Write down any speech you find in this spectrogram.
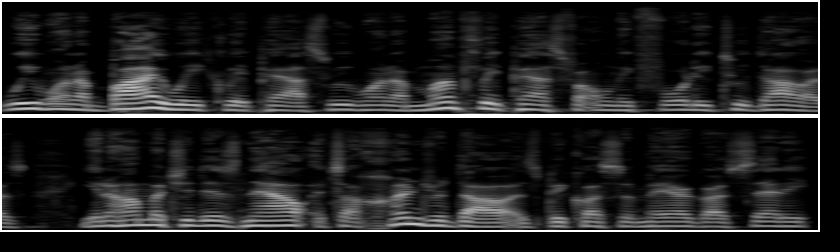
We want a bi weekly pass. We want a monthly pass for only $42. You know how much it is now? It's $100 because of Mayor Garcetti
